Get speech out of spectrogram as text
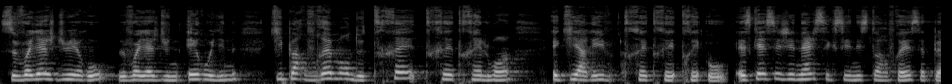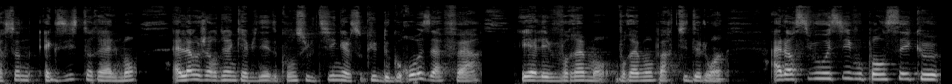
ce voyage du héros, le voyage d'une héroïne qui part vraiment de très très très loin et qui arrive très très très haut. Et ce qui est assez génial, c'est que c'est une histoire vraie, cette personne existe réellement. Elle a aujourd'hui un cabinet de consulting, elle s'occupe de grosses affaires et elle est vraiment vraiment partie de loin. Alors si vous aussi vous pensez que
